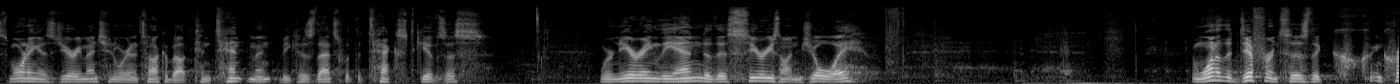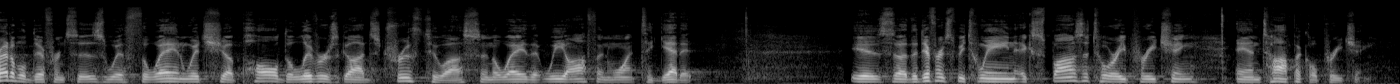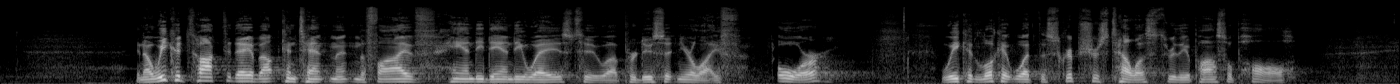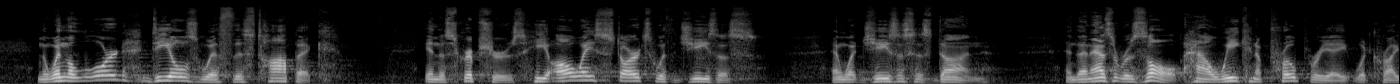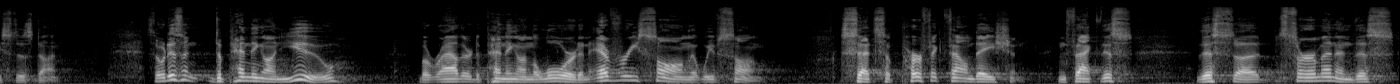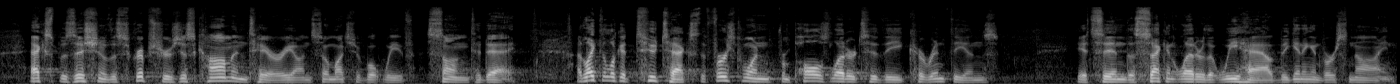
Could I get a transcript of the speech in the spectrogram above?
This morning, as Jerry mentioned, we're going to talk about contentment because that's what the text gives us. We're nearing the end of this series on joy. And one of the differences, the incredible differences with the way in which uh, Paul delivers God's truth to us and the way that we often want to get it, is uh, the difference between expository preaching and topical preaching. You know, we could talk today about contentment and the five handy dandy ways to uh, produce it in your life, or we could look at what the scriptures tell us through the Apostle Paul. And when the Lord deals with this topic in the scriptures, he always starts with Jesus and what Jesus has done, and then as a result, how we can appropriate what Christ has done. So it isn't depending on you, but rather depending on the Lord. And every song that we've sung sets a perfect foundation. In fact, this, this uh, sermon and this exposition of the scripture is just commentary on so much of what we've sung today. I'd like to look at two texts. The first one from Paul's letter to the Corinthians. It's in the second letter that we have, beginning in verse 9.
